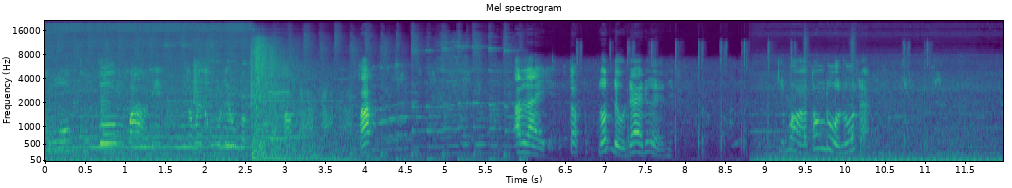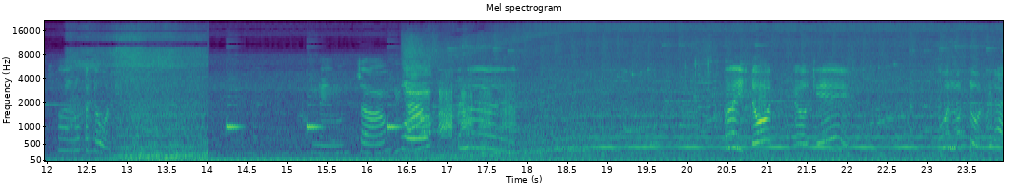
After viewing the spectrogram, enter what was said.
ครูครูโกงเปล่าเนี่ยทำไมครูเร็วกว่า ฮะอะไรต้องรถโดดได้ด้วยเนี่ยจะบอกต้องโดดรถอะทำไมรถกระโดดหนึ่งสองสามไปเลยเฮ้ยโดดโอเคนึกว่ารถโดดไม่ได้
